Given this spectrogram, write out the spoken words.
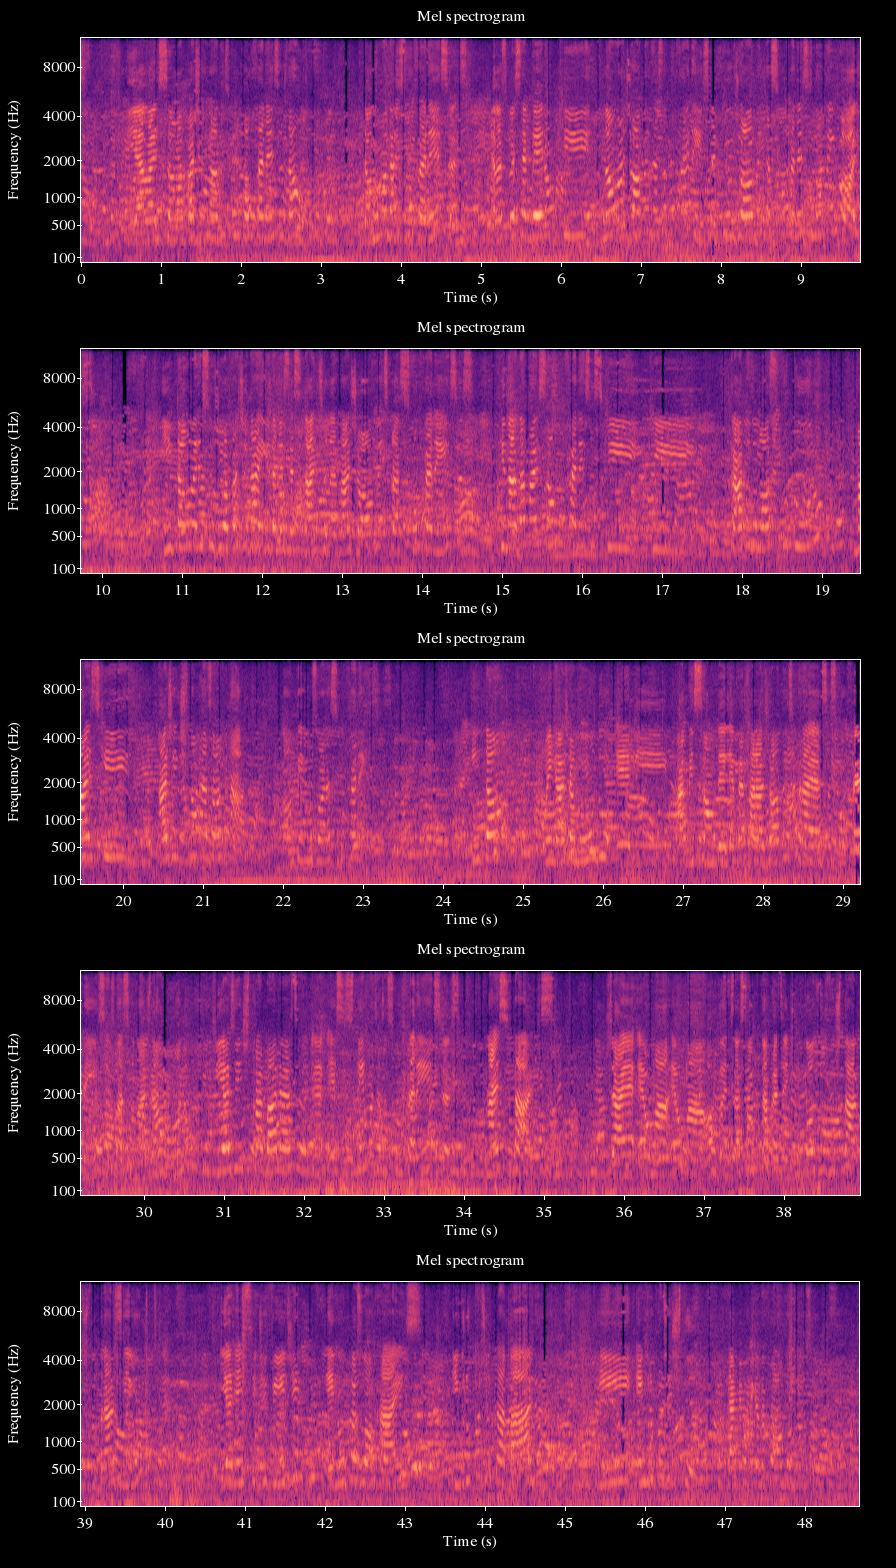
e elas são apaixonadas por conferências da ONU. Então, numa das conferências, elas perceberam que não há jovens nessa conferência, que os jovens nessa conferência não têm voz. Então ele surgiu a partir daí da necessidade de levar jovens para essas conferências, que nada mais são conferências que, que tratam do nosso futuro, mas que a gente não resolve nada. Não temos várias conferências. Então, o Engaja Mundo, ele, a missão dele é preparar jovens para essas conferências nacionais da ONU e a gente trabalha essa, é, esses temas dessas conferências nas cidades. Já é, é, uma, é uma organização que está presente em todos os estados do Brasil e a gente se divide em núcleos locais, em grupos de trabalho e em grupos de estudo. Que a minha amiga vai falar um pouquinho sobre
